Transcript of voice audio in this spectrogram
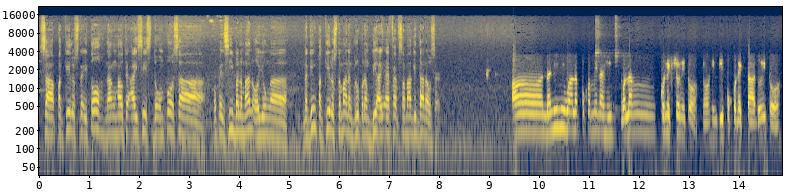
sa pagkilos na ito ng Mountain ISIS doon po sa opensiba naman o yung ah, naging pagkilos naman ng grupo ng BIFF sa Maguindanao, sir? Ah, naniniwala po kami na walang connection ito, no? Hindi po konektado ito.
